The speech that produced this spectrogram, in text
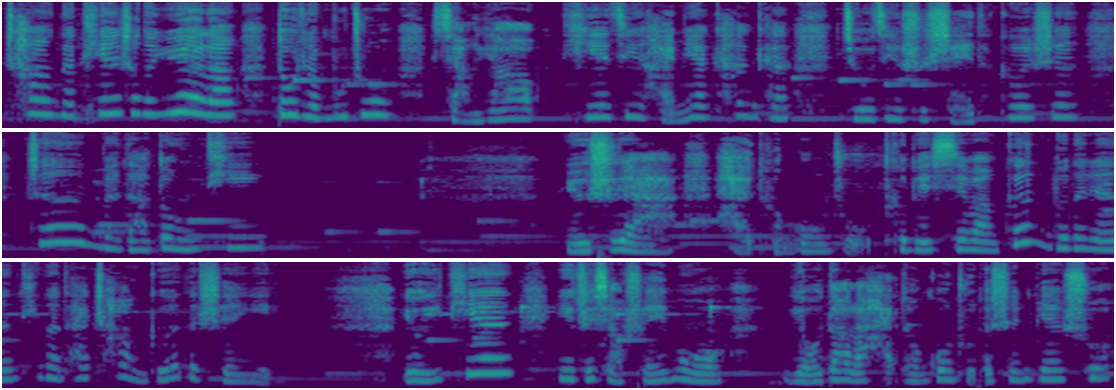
唱的天上的月亮都忍不住想要贴近海面看看，究竟是谁的歌声这么的动听。于是啊，海豚公主特别希望更多的人听到她唱歌的声音。有一天，一只小水母游到了海豚公主的身边，说：“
